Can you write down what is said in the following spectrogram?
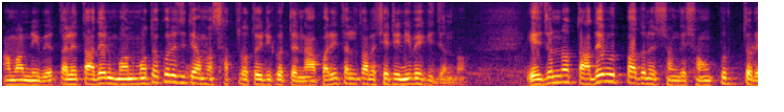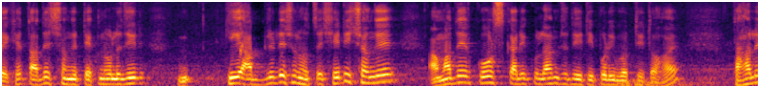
আমার নিবে, তাহলে তাদের মন মতো করে যদি আমার ছাত্র তৈরি করতে না পারি, তাহলে তারা সেটি নিবে কি জন্য? এই জন্য তাদের উৎপাদনের সঙ্গে সম্পৃক্ত রেখে তাদের সঙ্গে টেকনোলজির কি আপগ্রেডেশন হচ্ছে সেটির সঙ্গে আমাদের কোর্স কারিকুলাম যদি এটি পরিবর্তিত হয়, তাহলে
